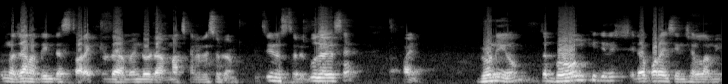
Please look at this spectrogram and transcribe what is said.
তোমরা জানো, তিনটা স্তর একটোডার্ম এন্ডোডার্ম মাঝখানে মেসোডার্ম ত্রিস্তরী বোঝা গেছে? ফাইন ব্রণীয় তো ব্রণ কি জিনিস? সেটা পড়াইছি ইনশাল্লাহ আমি।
